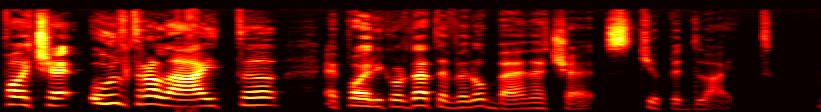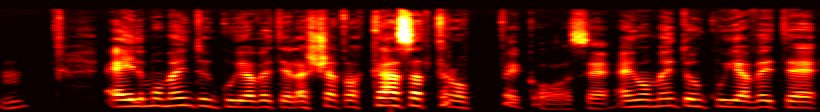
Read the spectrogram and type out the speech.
poi c'è ultra light e poi ricordatevelo bene c'è stupid light. Mm? È il momento in cui avete lasciato a casa troppe cose, è il momento in cui avete,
